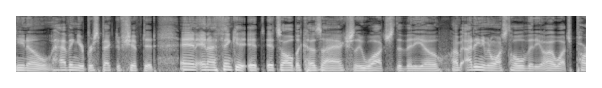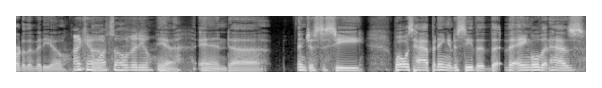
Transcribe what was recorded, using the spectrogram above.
you know, having your perspective shifted, and and I think it, it it's all because I actually watched the video. I, mean, I didn't even watch the whole video. I watched part of the video. I can't Uh, watch the whole video. Yeah, and uh, and just to see what was happening, and to see the, the the angle that has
